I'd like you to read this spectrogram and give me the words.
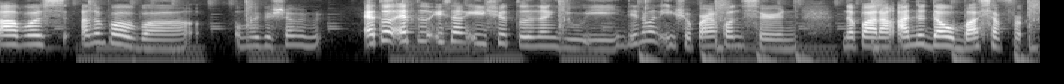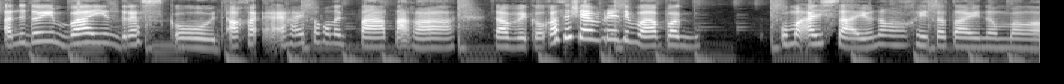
Tapos, ano pa ba? Oh my gosh, eto, eto isang issue to ng UE. Hindi naman issue, parang concern na parang ano daw ba sa ano daw yung ba yung dress code. Aka, eh, kahit ako nagtataka, sabi ko. Kasi syempre, 'di ba, pag umaalis tayo, nakakita tayo ng mga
